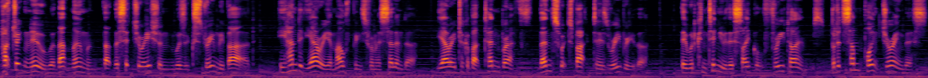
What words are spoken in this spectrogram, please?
Patrick knew at that moment that the situation was extremely bad. He handed Jari a mouthpiece from his cylinder. Jari took about 10 breaths, then switched back to his rebreather. They would continue this cycle three times, but at some point during this,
